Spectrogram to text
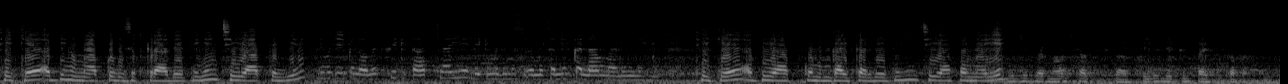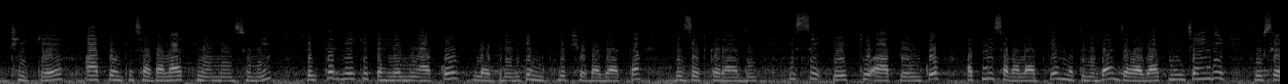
ठीक है अभी हम आपको विज़िट करा देते हैं। जी आप कहिए। जी मुझे इकोनॉमिक्स की किताब चाहिए लेकिन मुझे मुस- मुसन्निफ का नाम मालूम नहीं। ठीक है अभी आपको हम गाइड कर देते हैं। जी आप फरमाइए। मुझे बर्नार्ड साहब की किताब चाहिए लेकिन टाइटल का पता नहीं। ठीक है, आप लोगों के सवाल मैंने सुने। बेहतर है कि पहले मैं आपको लाइब्रेरी के मुख्तलिफ़ शोबाजात का विज़िट करा दूँ। इससे एक तो आप लोगों को अपने सवाल के मतलूबा जवाब मिल जाएँगे। दूसरा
